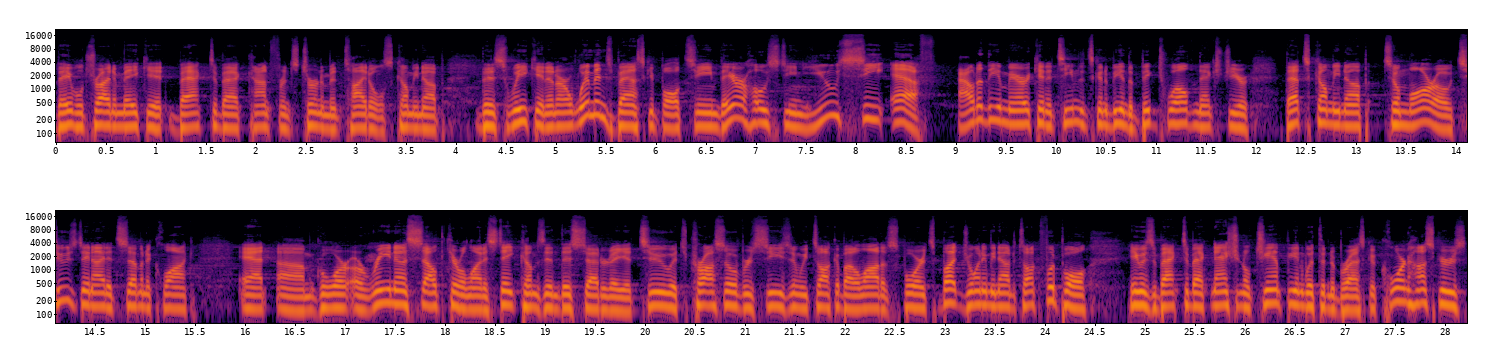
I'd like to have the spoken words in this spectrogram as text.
they will try to make it back to back conference tournament titles coming up this weekend. And our women's basketball team, they are hosting UCF out of the American, a team that's going to be in the Big 12 next year. That's coming up tomorrow, Tuesday night at 7 o'clock at um, Gore Arena. South Carolina State comes in this Saturday at 2. It's crossover season. We talk about a lot of sports, but joining me now to talk football, he was a back to back national champion with the Nebraska Cornhuskers,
